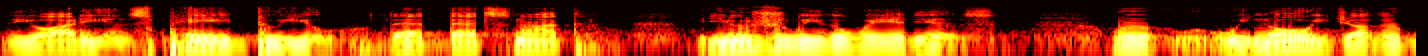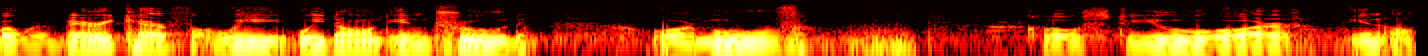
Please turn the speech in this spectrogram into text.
the audience paid to you. That that's not usually the way it is. We're, we know each other, but we're very careful. We we don't intrude or move close to you, or you know.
